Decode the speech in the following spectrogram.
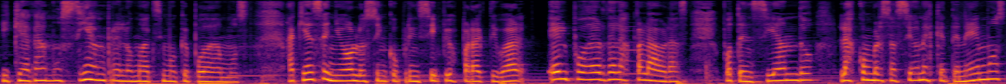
y que hagamos siempre lo máximo que podamos. Aquí enseñó los cinco principios para activar el poder de las palabras, potenciando las conversaciones que tenemos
